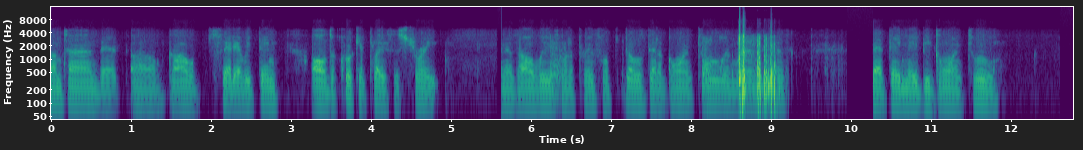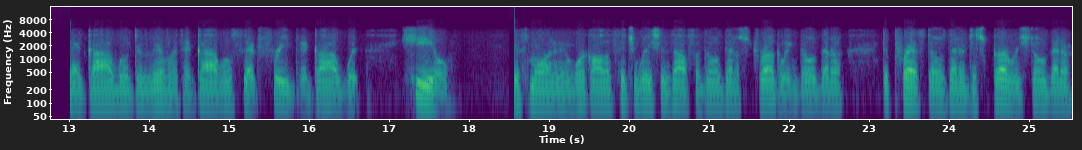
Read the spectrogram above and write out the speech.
Sometime that um, God will set everything, all the crooked places straight. And as always, want to pray for those that are going through and whatever it is that they may be going through, that God will deliver, that God will set free, that God would heal this morning and work all the situations out for those that are struggling, those that are depressed, those that are discouraged, those that are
